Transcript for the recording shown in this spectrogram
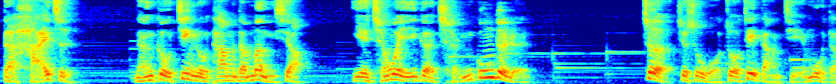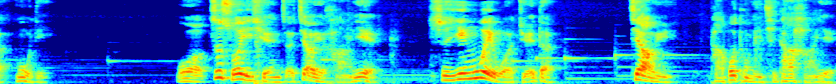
的孩子能够进入他们的梦校，也成为一个成功的人。这就是我做这档节目的目的。我之所以选择教育行业，是因为我觉得教育它不同于其他行业，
